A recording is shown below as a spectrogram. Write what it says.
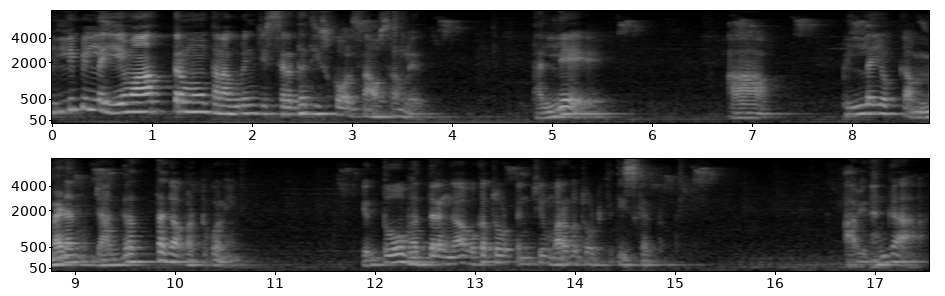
పిల్లి పిల్ల ఏమాత్రము తన గురించి శ్రద్ధ తీసుకోవాల్సిన అవసరం లేదు. తల్లే ఆ పిల్ల యొక్క మెడను జాగ్రత్తగా పట్టుకొని ఎంతో భద్రంగా ఒక చోటు నుంచి మరొక చోటుకి తీసుకెళ్తుంది. ఆ విధంగా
